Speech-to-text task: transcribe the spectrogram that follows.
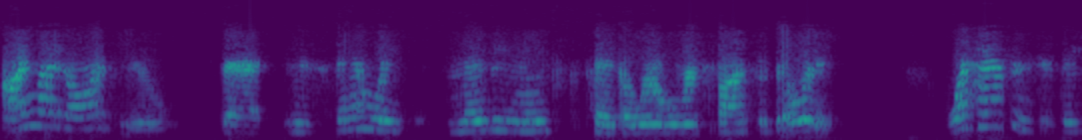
I might argue that his family maybe needs to take a little responsibility. What happens if they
